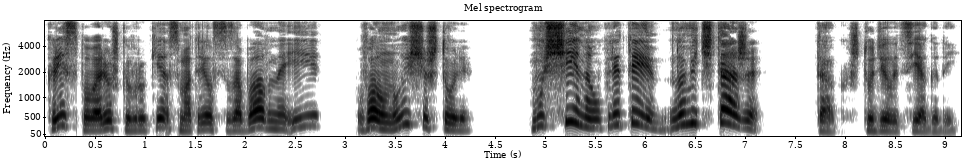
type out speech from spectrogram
Крис с поварешкой в руке смотрелся забавно и... волнующе, что ли? «Мужчина у плиты! Ну, мечта же!» «Так, что делать с ягодой?»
